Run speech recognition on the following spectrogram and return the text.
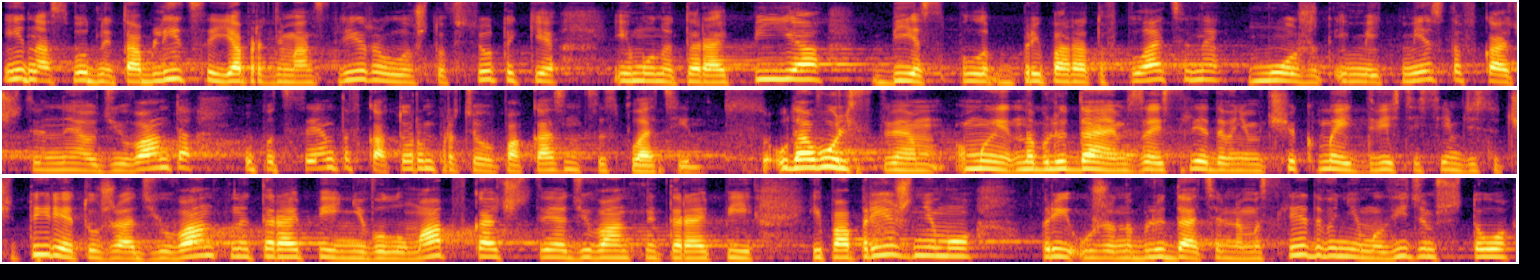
И на сводной таблице я продемонстрировала, что все-таки иммунотерапия без препаратов платины может иметь место в качестве неодюванта у пациентов, которым противопоказан цисплатин. С удовольствием мы наблюдаем за исследованием CheckMate 274, это уже адъювантная терапия, неволумаб в качестве адъювантной терапии. И по-прежнему при уже наблюдательном исследовании мы видим, что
